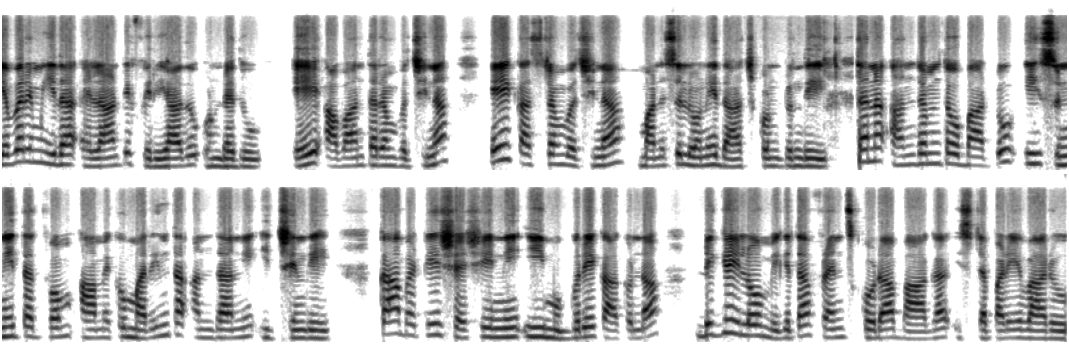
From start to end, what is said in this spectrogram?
ఎవరి మీద ఎలాంటి ఫిర్యాదు ఉండదు. ఏ అవాంతరం వచ్చినా ఏ కష్టం వచ్చినా మనసులోనే దాచుకుంటుంది. తన అందంతో పాటు ఈ సున్నితత్వం ఆమెకు మరింత అందాన్ని ఇచ్చింది. కాబట్టి శశిని ఈ ముగ్గురే కాకుండా డిగ్రీలో మిగతా ఫ్రెండ్స్ కూడా బాగా ఇష్టపడేవారు.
